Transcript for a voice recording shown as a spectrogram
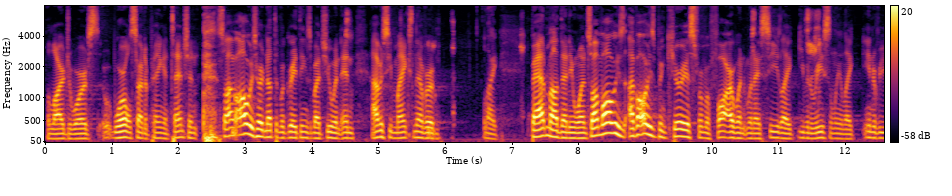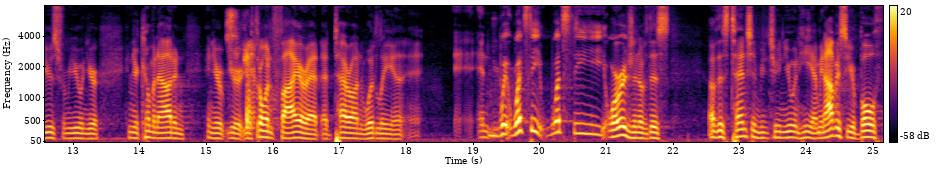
the larger world started paying attention. so I've always heard nothing but great things about you, and, and obviously Mike's never like badmouth anyone. So I'm always I've always been curious from afar when, when I see like even recently like interviews from you and you're and you're coming out and, and you're you're you're throwing fire at, at Tyron Woodley uh, and and what's the what's the origin of this of this tension between you and he? I mean, obviously you're both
